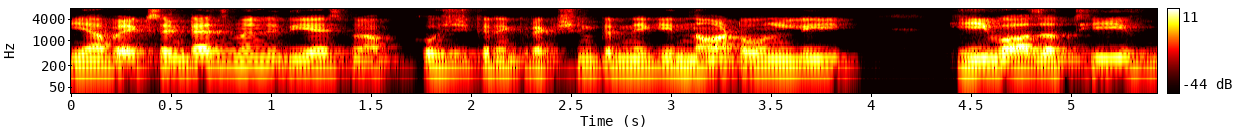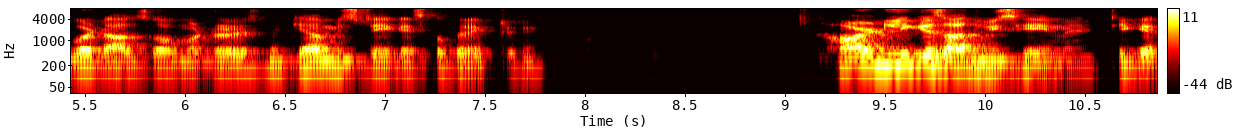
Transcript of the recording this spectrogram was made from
यहाँ पे एक सेंटेंस मैंने दिया इसमें आप कोशिश करें करेक्शन करने की। Not only he was a thief but also a murder इसमें क्या मिस्टेक है इसको करेक्ट करें। हार्डली के साथ भी सेम है, ठीक है?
